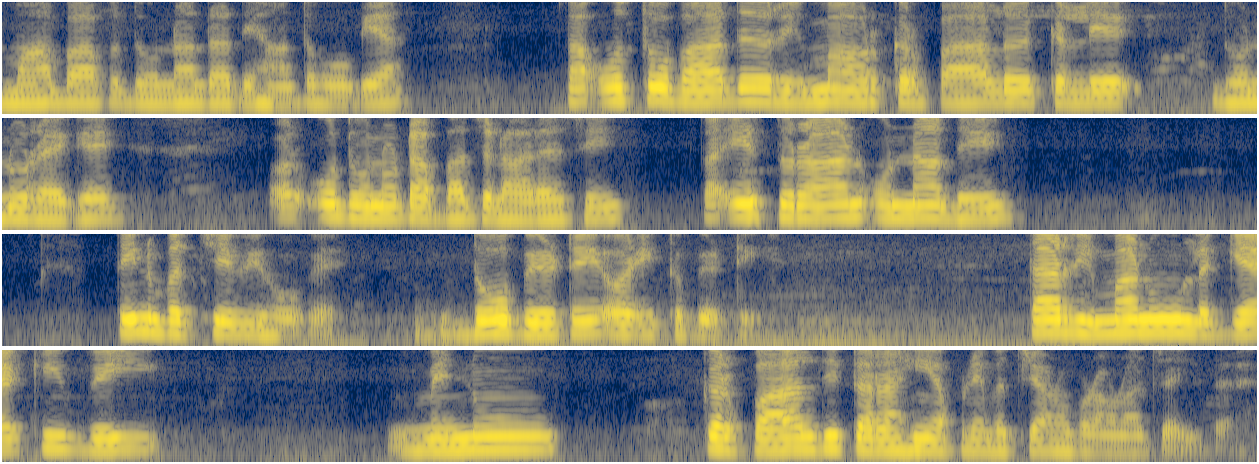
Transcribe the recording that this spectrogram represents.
ਮਾਪੇ ਦੋਨਾਂ ਦਾ ਦੇਹਾਂਤ ਹੋ ਗਿਆ। ਤਾਂ ਉਸ ਤੋਂ ਬਾਅਦ ਰੀਮਾ ਔਰ ਕਿਰਪਾਲ ਇਕੱਲੇ ਦੋਨੋਂ ਰਹਿ ਗਏ ਔਰ ਉਹ ਦੋਨੋਂ ਢਾਬਾ ਚਲਾ ਰਹੇ ਸੀ। ਤਾਂ ਇਸ ਦੌਰਾਨ ਉਹਨਾਂ ਦੇ ਤਿੰਨ ਬੱਚੇ ਵੀ ਹੋ ਗਏ, ਦੋ ਬੇਟੇ ਔਰ ਇੱਕ ਬੇਟੀ। ਤਾਂ ਰੀਮਾ ਨੂੰ ਲੱਗਿਆ ਕਿ ਬਈ ਮੈਨੂੰ ਕਿਰਪਾਲ ਦੀ ਤਰ੍ਹਾਂ ਹੀ ਆਪਣੇ ਬੱਚਿਆਂ ਨੂੰ ਬਣਾਉਣਾ ਚਾਹੀਦਾ ਹੈ।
